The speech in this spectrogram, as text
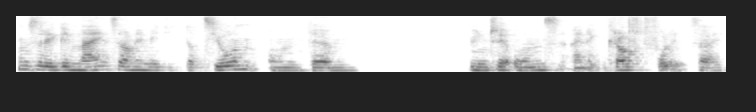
unsere gemeinsame Meditation und ähm, wünsche uns eine kraftvolle Zeit.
